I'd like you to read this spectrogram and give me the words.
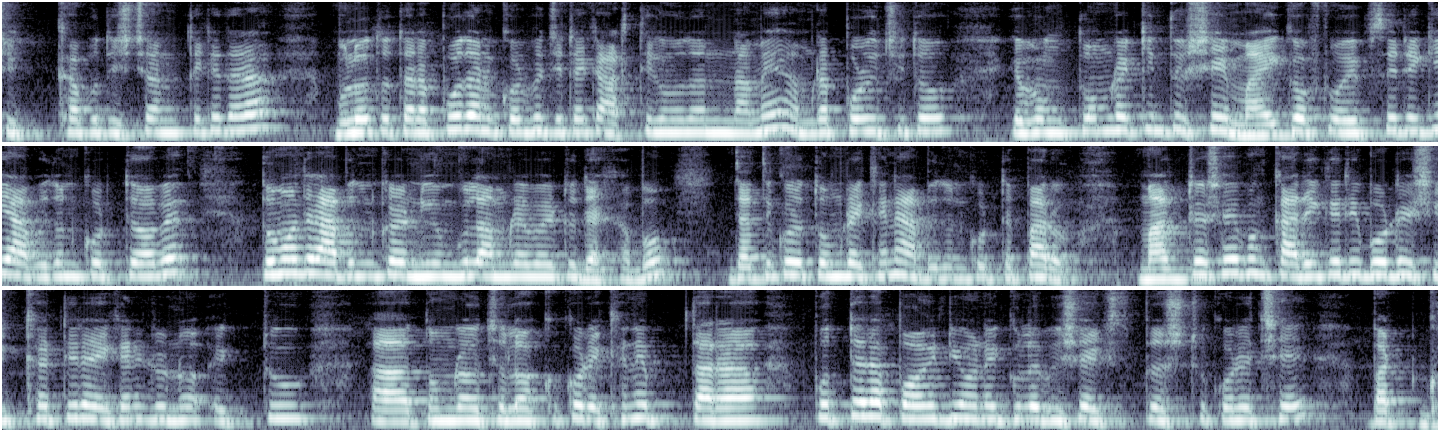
শিক্ষা প্রতিষ্ঠান থেকে তারা মূলত তারা প্রদান করবে, যেটাকে আর্থিক অনুদান নামে আমরা পরিচিত। এবং তোমরা কিন্তু সেই মাইগভ ওয়েবসাইটে গিয়ে আবেদন করতে হবে। তোমাদের আবেদন করার নিয়মগুলো আমরা এবার একটু দেখাবো, যাতে করে তোমরা এখানে আবেদন করতে পারো। মাদ্রাসা এবং কারিগরি বোর্ডের শিক্ষার্থীরা এখানে একটু তোমরা হচ্ছে লক্ষ্য করে, এখানে তারা প্রত্যেকটা পয়েন্টে অনেকগুলো বিষয় স্পষ্ট করেছে বাট ঘ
